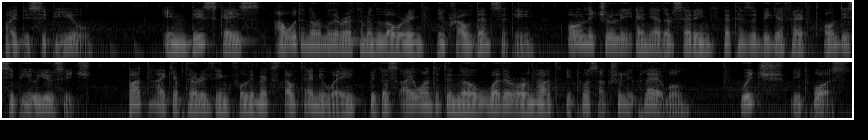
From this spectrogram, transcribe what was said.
by the CPU. In this case, I would normally recommend lowering the crowd density, or literally any other setting that has a big effect on the CPU usage. But I kept everything fully maxed out anyway, because I wanted to know whether or not it was actually playable. Which it was.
